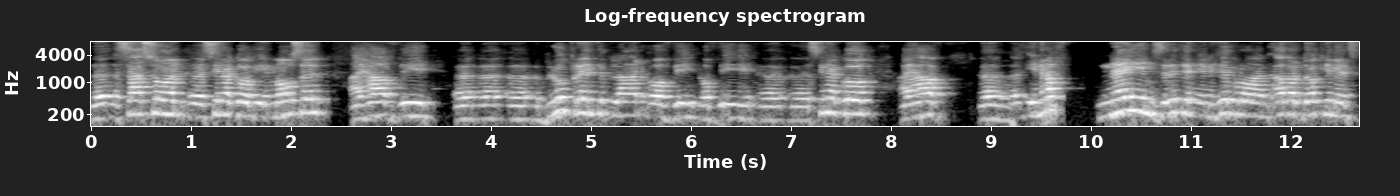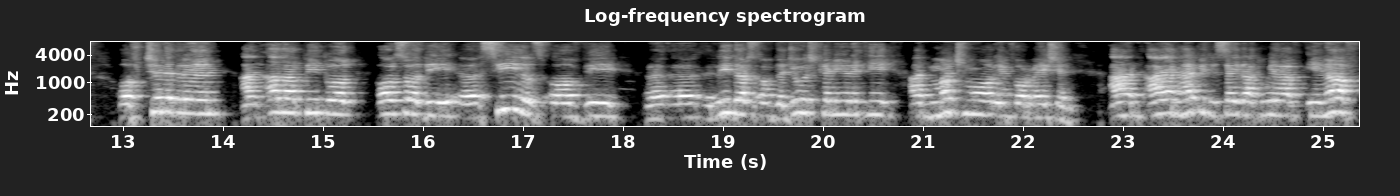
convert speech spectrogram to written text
the Sasson synagogue in Mosul. I have the blueprint plan of the of the synagogue. I have enough names written in Hebrew and other documents of children and other people. Also, the uh, seals of the uh, uh, leaders of the Jewish community and much more information. And I am happy to say that we have enough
